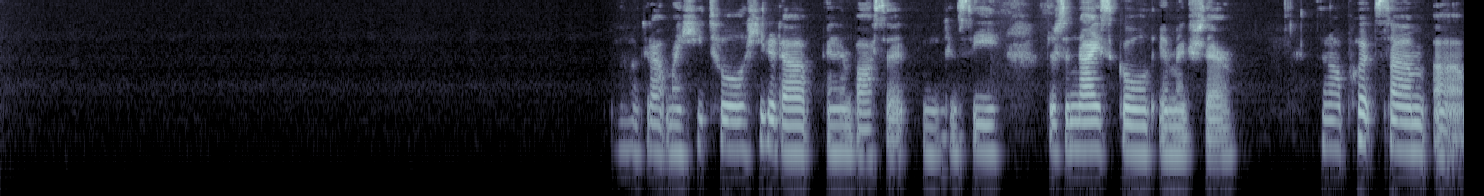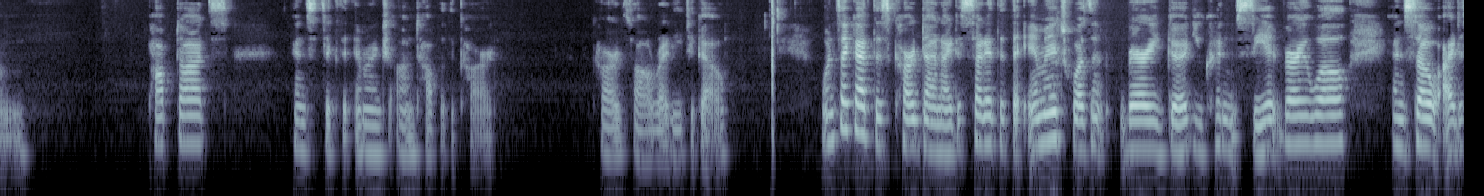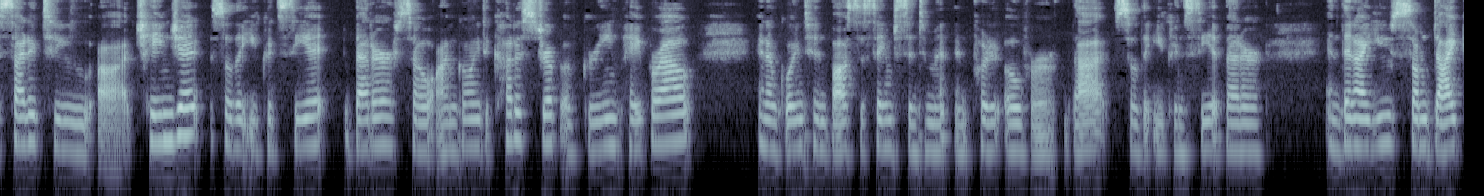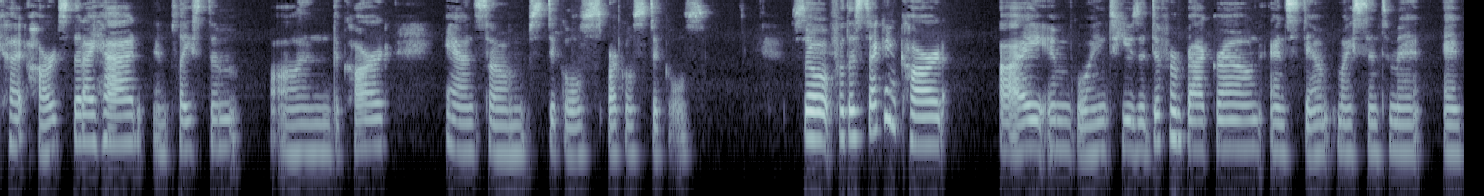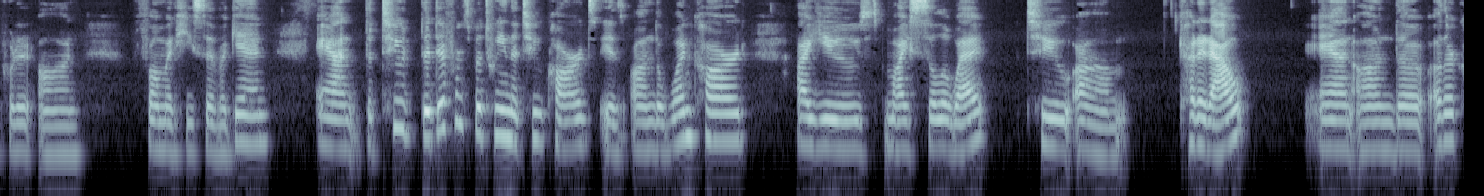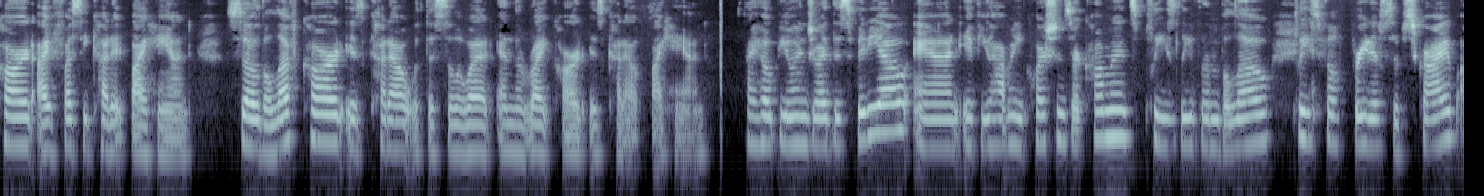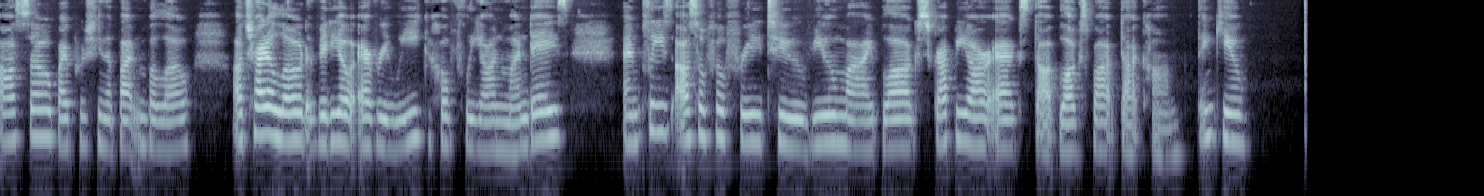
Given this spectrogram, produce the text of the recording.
I'll get out my heat tool, heat it up, and emboss it. And you can see there's a nice gold image there. And I'll put some um, pop dots and stick the image on top of the card. Card's all ready to go. Once I got this card done, I decided that the image wasn't very good. You couldn't see it very well. And so I decided to uh, change it so that you could see it better. So I'm going to cut a strip of green paper out and I'm going to emboss the same sentiment and put it over that so that you can see it better. And then I used some die cut hearts that I had and placed them on the card and some stickles, sparkle stickles. So for the second card, I am going to use a different background and stamp my sentiment and put it on foam adhesive again. And the two, the difference between the two cards is on the one card, I used my silhouette to um, cut it out. And on the other card, I fussy cut it by hand. So the left card is cut out with the silhouette and the right card is cut out by hand. I hope you enjoyed this video and if you have any questions or comments please leave them below. Please feel free to subscribe also by pushing the button below. I'll try to load a video every week hopefully on Mondays and please also feel free to view my blog scrappyrx.blogspot.com. Thank you.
